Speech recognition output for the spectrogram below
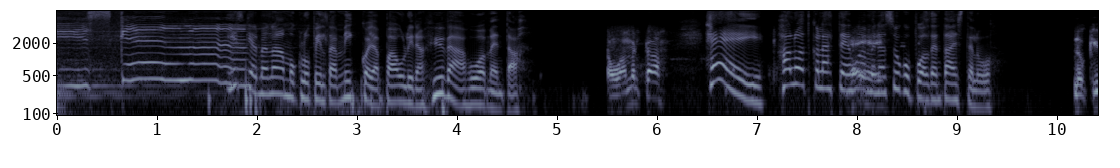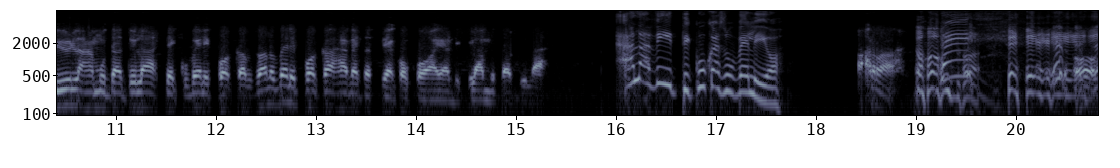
Iskelmä. Iskelmän aamuklubilta Mikko ja Pauliina, hyvää huomenta. Huomenta. Hei, haluatko lähteä Hei. huomenna sukupuolten taisteluun? No kyllähän mun täytyy lähteä, kun velipoika on saanut velipoikaa hävetä siellä koko ajan, niin kyllä mun täytyy lähteä. Älä viitti, kuka sun veli on? Ara. Onko? Oh,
